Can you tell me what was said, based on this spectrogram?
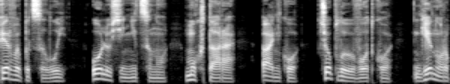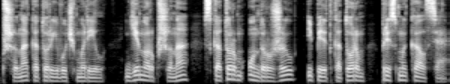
первый поцелуй, Олю Синицыну, Мухтара, Аньку, теплую водку, Гену Рапшина, который его чмырил, Гену Рапшина, с которым он дружил и перед которым присмыкался,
